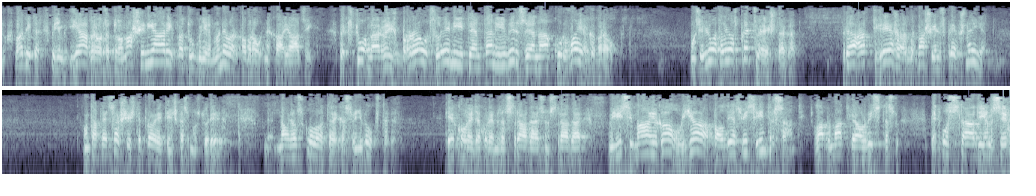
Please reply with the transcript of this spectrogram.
Nu, vadītājs, viņam jābrauc ar to mašīnu, jārī pa dubļiem, nu nevar pabraukt nekā jādzīt. Bet tomēr viņš brauc lienītēm tādā virzienā, kur vajag braukt. Mums ir ļoti liels pretvējš tagad. Rāti griežās, bet mašīnas priekš neiet. Un tāpēc ar šis te projektiņš, kas mums tur ir, nav jau skolotāji, kas viņu vilks tagad. Tie kolēģi, ar kuriem es strādāju un strādāju, viņi visi māja galvu. Jā, paldies, visi interesanti. Labi materiāli, viss tas. Bet uzstādījums ir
